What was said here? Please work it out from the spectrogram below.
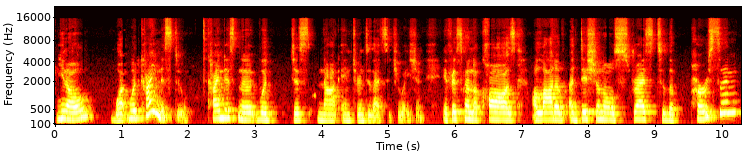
you know what would kindness do? Kindness would just not enter into that situation. If it's going to cause a lot of additional stress to the person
